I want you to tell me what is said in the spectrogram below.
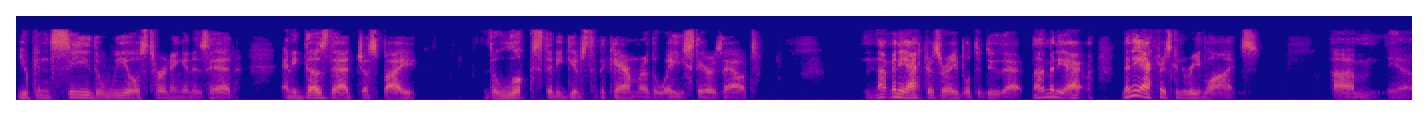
You can see the wheels turning in his head. And he does that just by the looks that he gives to the camera, the way he stares out. Not many actors are able to do that. Not many, many actors can read lines. Um, you know,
